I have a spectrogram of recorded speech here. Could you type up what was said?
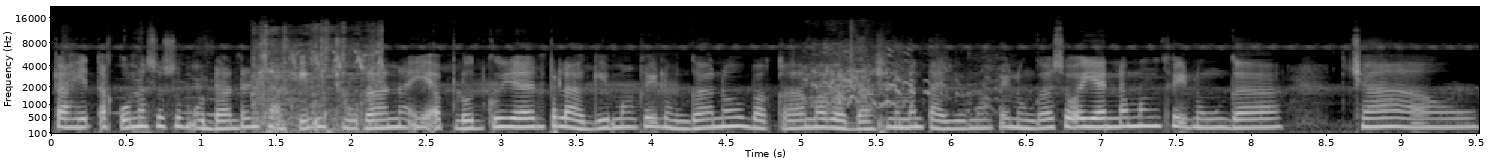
kahit ako nasusumudan rin sa aking itsura na i-upload ko yan palagi mga kailungga no? Baka mababash naman tayo mga kailungga. So ayan lang mga kailungga. Ciao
